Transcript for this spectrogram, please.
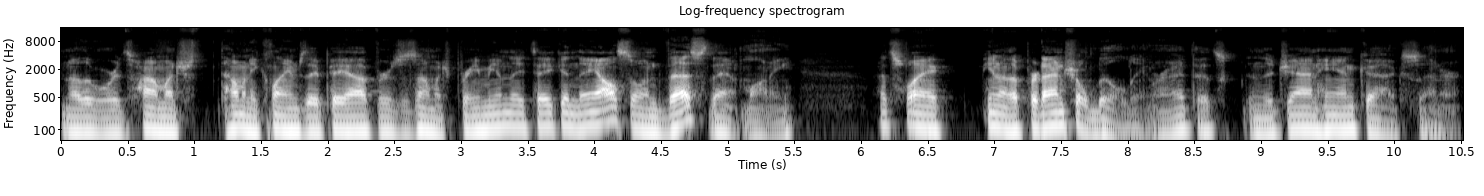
in other words, how much, how many claims they pay out versus how much premium they take in. They also invest that money. That's why you know the Prudential Building, right? That's in the John Hancock Center.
